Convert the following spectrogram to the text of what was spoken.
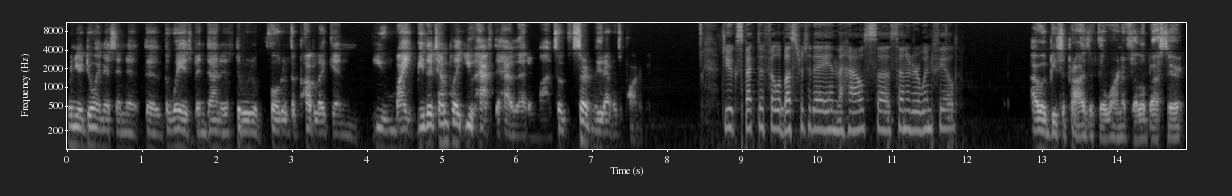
when you're doing this and the, the, the way it's been done is through the vote of the public and you might be the template, you have to have that in mind. So certainly that was part of it. Do you expect a filibuster today in the House, uh, Senator Winfield? I would be surprised if there weren't a filibuster.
